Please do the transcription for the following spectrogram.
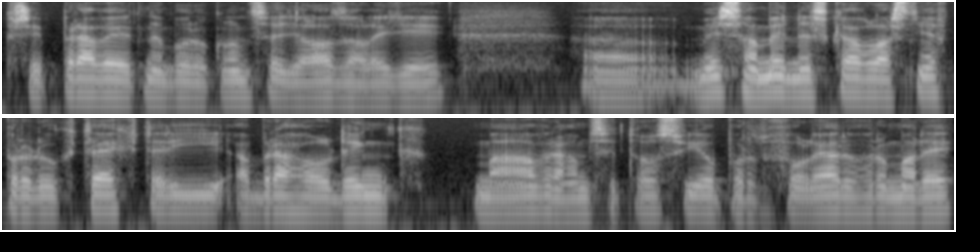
připravit nebo dokonce dělat za lidi. My sami dneska vlastně v produktech, který Abra Holding má v rámci toho svého portfolia dohromady,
